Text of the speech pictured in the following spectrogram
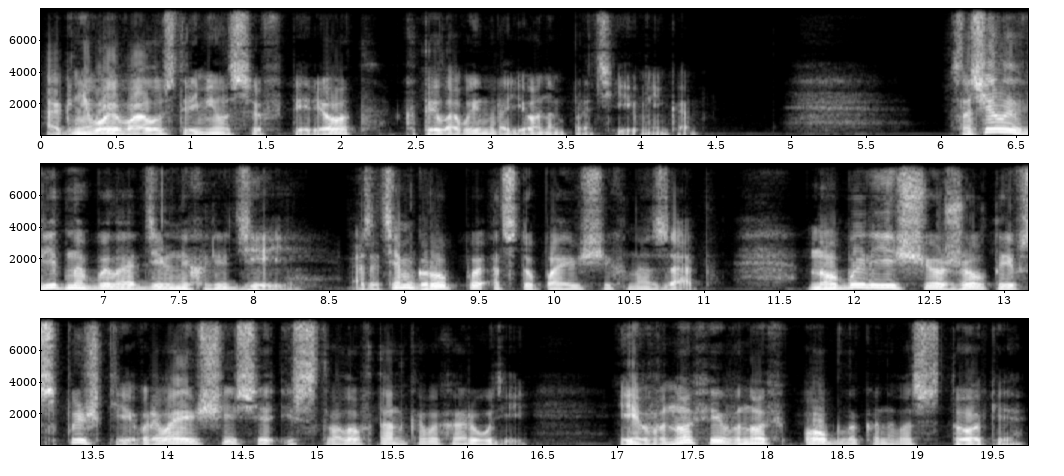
Огневой вал устремился вперед, к тыловым районам противника. Сначала видно было отдельных людей, а затем группы отступающих назад. Но были еще желтые вспышки, вырывающиеся из стволов танковых орудий, и вновь и вновь облако на востоке,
